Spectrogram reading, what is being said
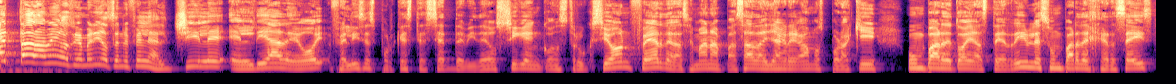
¿Qué tal amigos? Bienvenidos a NFL al Chile. El día de hoy, felices porque este set de videos sigue en construcción. Fer, de la semana pasada ya agregamos por aquí un par de toallas terribles, un par de jerseys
